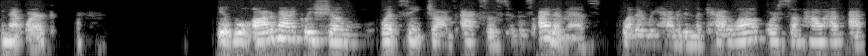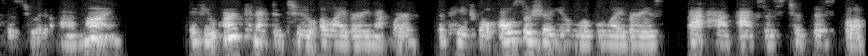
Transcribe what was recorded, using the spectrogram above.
network, it will automatically show me what St. John's access to this item is, whether we have it in the catalog or somehow have access to it online. If you aren't connected to a library network, the page will also show you local libraries that have access to this book,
